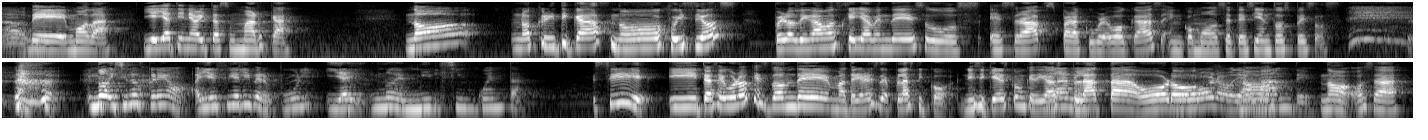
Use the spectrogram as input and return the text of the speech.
Ah, de moda y ella tiene ahorita su marca. No, no críticas, no juicios, pero digamos que ella vende sus straps para cubrebocas en como 700 pesos. No, y sí lo creo. Ayer fui a Liverpool y hay uno de 1050. Sí, y te aseguro que son de materiales de plástico. Ni siquiera es como que digas Claro. plata, oro. Oro, no, diamante. No, o sea,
